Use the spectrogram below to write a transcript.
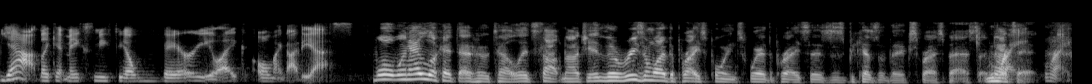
yeah, like it makes me feel very like, oh my God, yes. Well, when I look at that hotel, it's top notch. The reason why the price points where the price is is because of the express pass, and that's right, it. Right.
